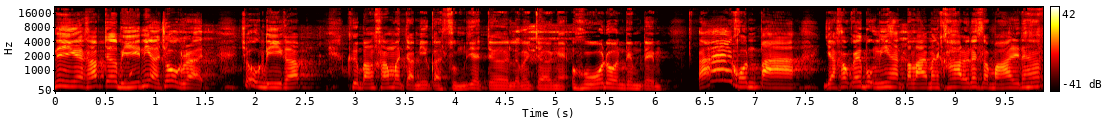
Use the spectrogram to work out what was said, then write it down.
นี่ไงครับ เจอผีเนี่ยโชคร้ายโชคดีครับ คือบางครั้งมันจะมีโอกาสสุ่มที่จะเจอหรือไม่เจอไงโอ้โหโดนเต็มเต็มๆอ้าคนป่าอย่าเข้าใกล้พวกนี้อันตรายมันฆ่าเราได้สบายเลยนะฮะ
